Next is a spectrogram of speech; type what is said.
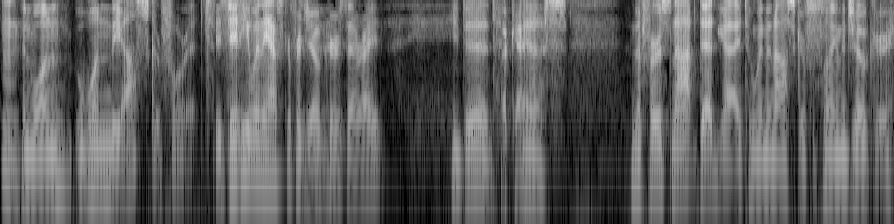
Hmm. and won won the Oscar for it. Did he win the Oscar for Joker? Is that right? He did. Okay. Yes. The first not dead guy to win an Oscar for playing the Joker.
